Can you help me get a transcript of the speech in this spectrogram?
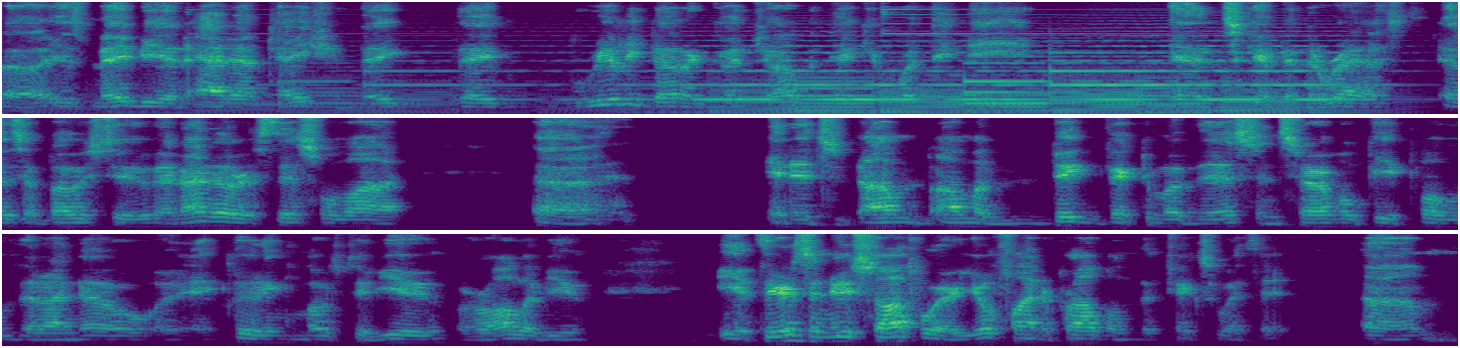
uh, is maybe an adaptation. They they've really done a good job of taking what they need and skipping the rest, as opposed to. And I notice this a lot. Uh, and it's I'm I'm a big victim of this, and several people that I know, including most of you or all of you. If there's a new software, you'll find a problem to fix with it, um,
